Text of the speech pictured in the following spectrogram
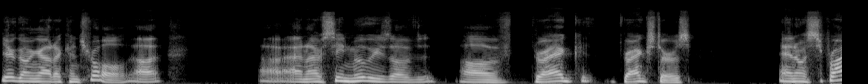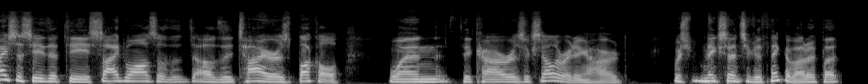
you're going out of control. Uh, uh, and I've seen movies of of drag dragsters, and I was surprised to see that the sidewalls of the of the tires buckle when the car is accelerating hard, which makes sense if you think about it. But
